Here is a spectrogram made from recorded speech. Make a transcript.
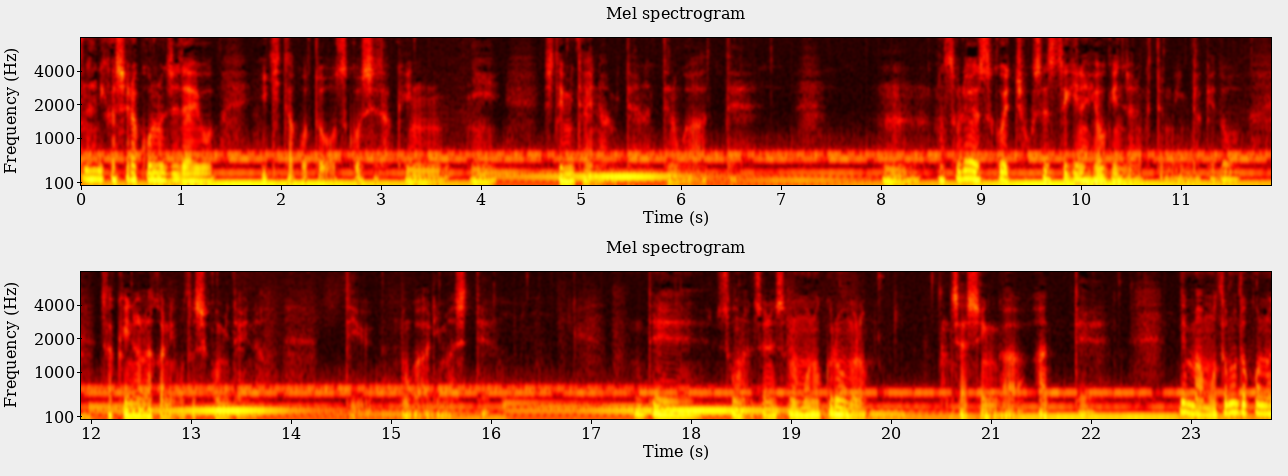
何かしらこの時代を生きたことを少し作品にしてみたいなみたいなってのがあって。まあ、それはすごい直接的な表現じゃなくてもいいんだけど作品の中に落とし込みたいなっていうのがありまして。でそうなんですよね。そのモノクロームの写真があって。でまあもともとこの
